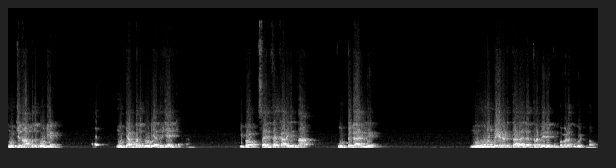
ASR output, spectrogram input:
നൂറ്റി നാൽപ്പത് കോടിയാണ് നൂറ്റി അമ്പത് കോടിയാന്ന് വിചാരിക്കും. ഇപ്പം സരിതക്കറിയുന്ന കൂട്ടുകാരിൽ നൂറ് പേരെടുത്താൽ അതിൽ എത്ര പേര് കുംഭമേളക്ക് പോയിട്ടുണ്ടാവും?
